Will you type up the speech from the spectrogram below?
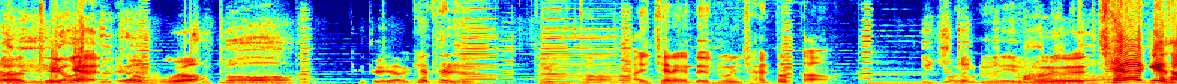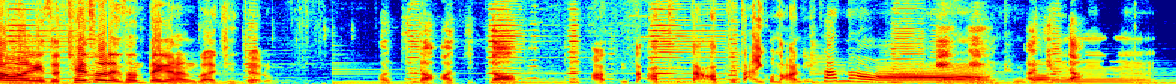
야 아니, 되게 야, 야. 뭐야? 좋다 캐틀 야 캐틀 되게 좋다. 아니 쟤네 근데 룬이 잘 떴다. 어, 진짜 우리 룬이 룬이 최악의 상황에서 최선의 선택을 한 거야 진짜로. 아 진짜 아쉽다 아띠다 아띠다 아띠다 이건 아니잖아. 아쉽다. 진짜는.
